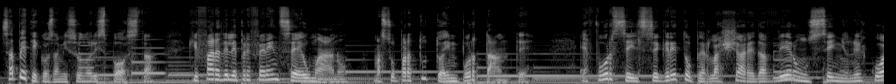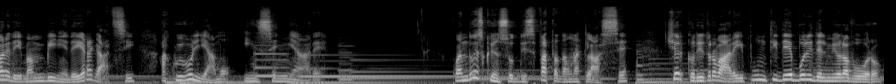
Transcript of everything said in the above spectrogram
Sapete cosa mi sono risposta? Che fare delle preferenze è umano, ma soprattutto è importante. È forse il segreto per lasciare davvero un segno nel cuore dei bambini e dei ragazzi a cui vogliamo insegnare. Quando esco insoddisfatta da una classe, cerco di trovare i punti deboli del mio lavoro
